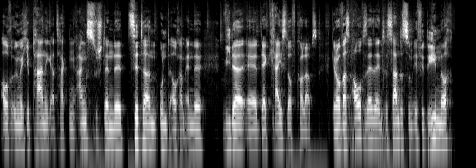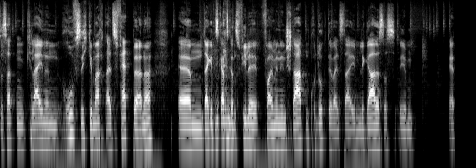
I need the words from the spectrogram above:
auch irgendwelche Panikattacken, Angstzustände, Zittern und auch am Ende wieder äh, der Kreislaufkollaps. Genau, was auch sehr, sehr interessant ist zum Ephedrin noch, das hat einen kleinen Ruf sich gemacht als Fatburner. Ähm, da gibt es ganz, ganz viele, vor allem in den Staaten, Produkte, weil es da eben legal ist, das eben äh,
